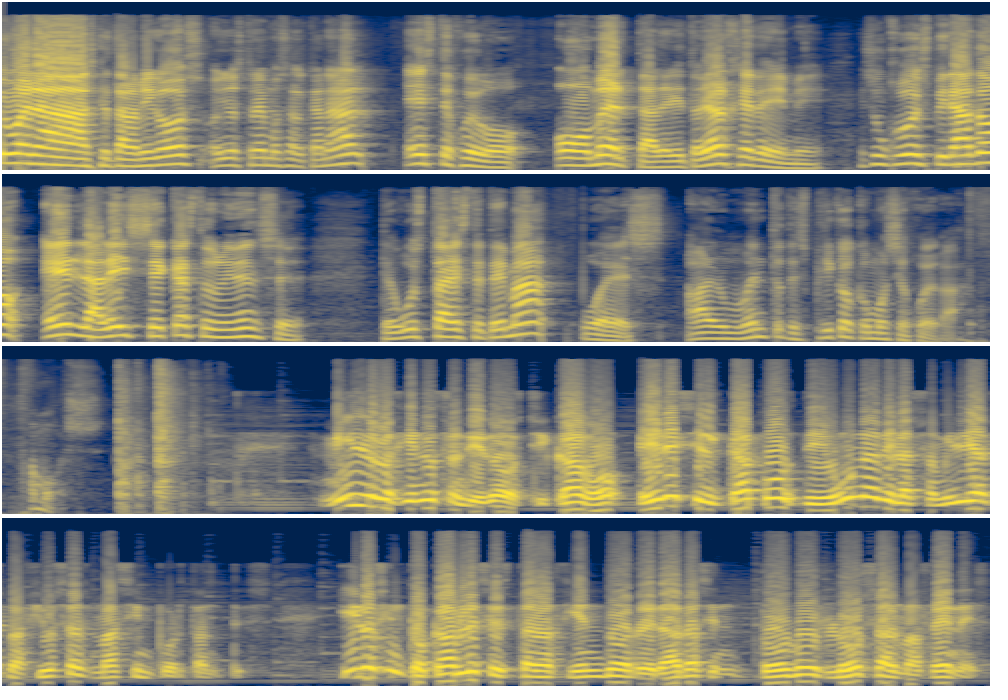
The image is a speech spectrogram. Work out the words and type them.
buenas, ¿qué tal amigos? Hoy os traemos al canal este juego Omerta de editorial GDM. Es un juego inspirado en la ley seca estadounidense. ¿Te gusta este tema? Pues ahora en un momento te explico cómo se juega. Vamos. 1932, Chicago, eres el capo de una de las familias mafiosas más importantes. Y los intocables están haciendo redadas en todos los almacenes.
